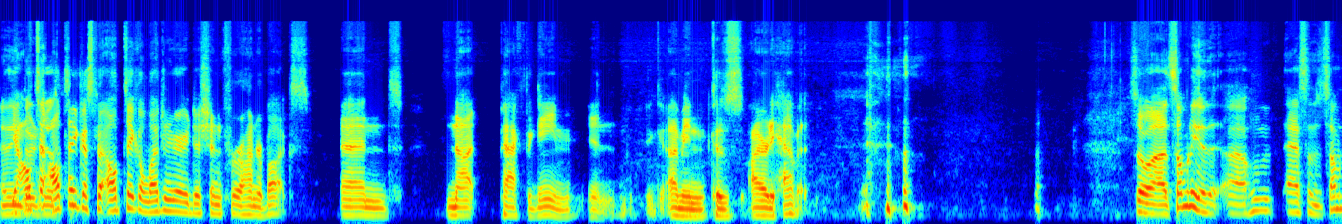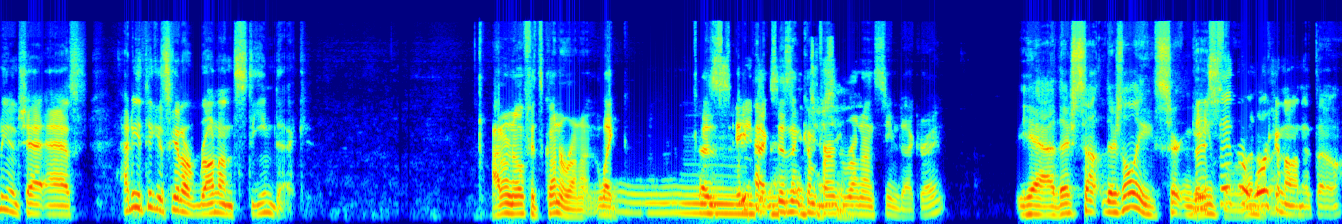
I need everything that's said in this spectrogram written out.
I think Yeah, I'll, ta- just- I'll take a spe- I'll take a legendary edition for a hundred bucks and not pack the game in. I mean, because I already have it. So uh, somebody uh, who asked somebody in chat asked, "How do you think it's going to run on Steam Deck?" I don't know if it's gonna run on like because Mm, Apex isn't confirmed to run on Steam Deck, right? Yeah, there's some. There's only certain They games. They said they're run working it. on it though,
